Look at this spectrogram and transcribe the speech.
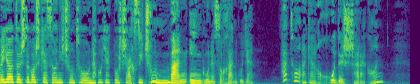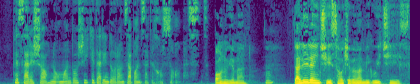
و یاد داشته باش کسانی چون تو نباید با شخصی چون من این گونه سخن گوین حتی اگر خود شرکان پسر شاه نعمان باشی که در این دوران زبان زده خاص عام است. بانوی من دلیل این چیزها که به من می‌گویی چیست؟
